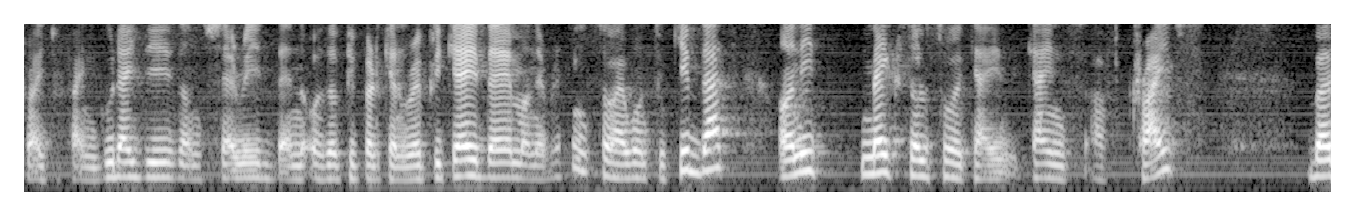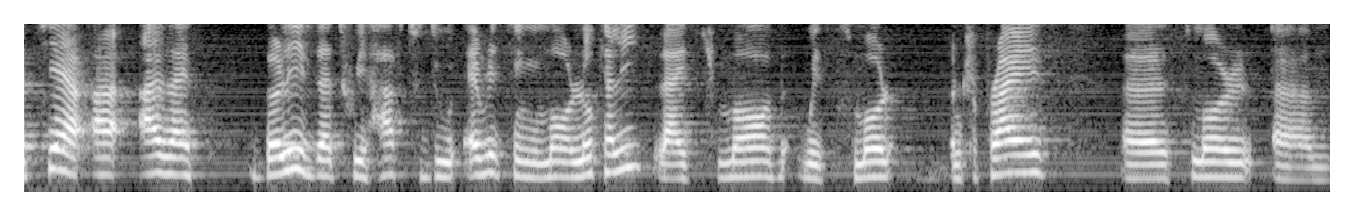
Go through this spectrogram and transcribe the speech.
try to find good ideas and share it, then other people can replicate them and everything. So I want to keep that, and it makes also a kind kinds of tribes. But yeah, as I believe that we have to do everything more locally, like more with small enterprise, uh, small um,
